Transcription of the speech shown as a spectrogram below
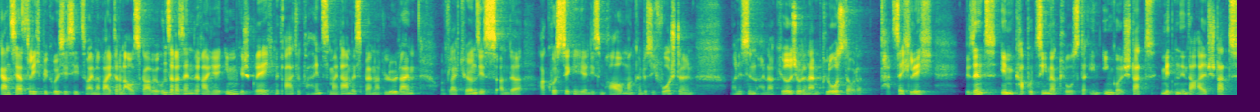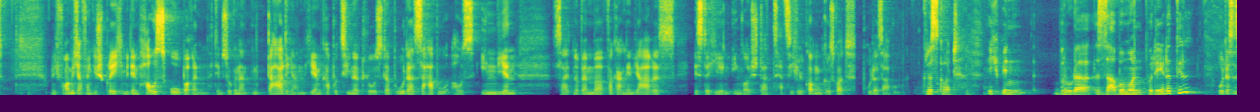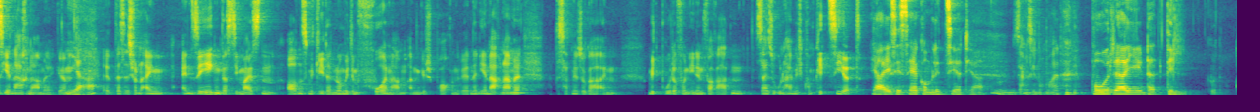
Ganz herzlich begrüße ich Sie zu einer weiteren Ausgabe unserer Sendereihe im Gespräch mit Radio K1. Mein Name ist Bernhard Löhlein und vielleicht hören Sie es an der Akustik hier in diesem Raum. Man könnte sich vorstellen, man ist in einer Kirche oder in einem Kloster oder tatsächlich, wir sind im Kapuzinerkloster in Ingolstadt, mitten in der Altstadt. Und ich freue mich auf ein Gespräch mit dem Hausoberen, dem sogenannten Guardian hier im Kapuzinerkloster, Bruder Sabu aus Indien. Seit November vergangenen Jahres ist er hier in Ingolstadt. Herzlich willkommen. Grüß Gott, Bruder Sabu. Grüß Gott. Ich bin Bruder Sabumon Puredatil. Oh, das ist Ihr Nachname, gell? Ja. Das ist schon ein, ein Segen, dass die meisten Ordensmitglieder nur mit dem Vornamen angesprochen werden. Denn Ihr Nachname, das hat mir sogar ein Mitbruder von Ihnen verraten, sei so unheimlich kompliziert. Ja, es ist sehr kompliziert, ja. Sagen Sie nochmal. Puredatil.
